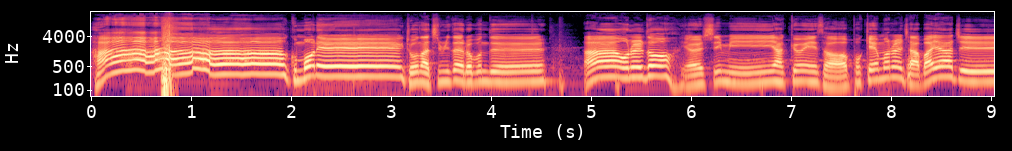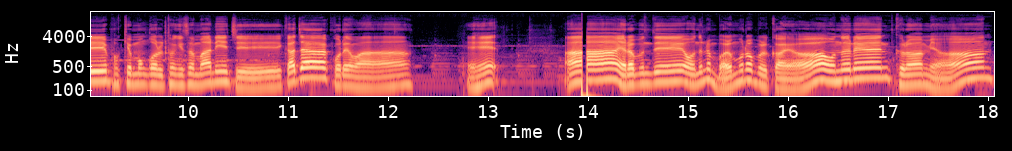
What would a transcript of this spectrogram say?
아, 굿모닝. 좋은 아침입니다, 여러분들. 아, 오늘도 열심히 학교에서 포켓몬을 잡아야지. 포켓몬고를 통해서 말이지. 가자, 고래왕. 헤헤. 아, 여러분들, 오늘은 뭘 물어볼까요? 오늘은 그러면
